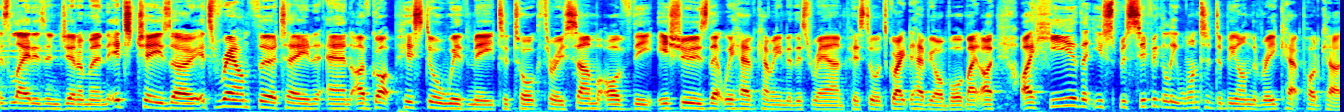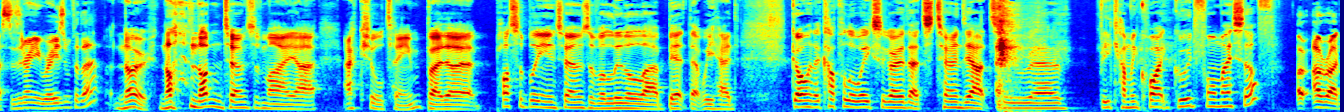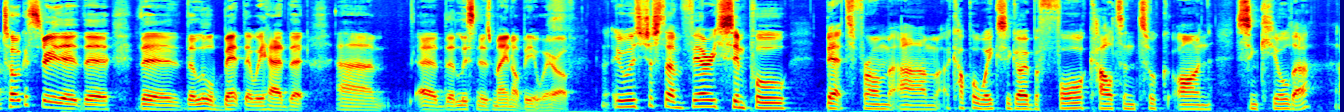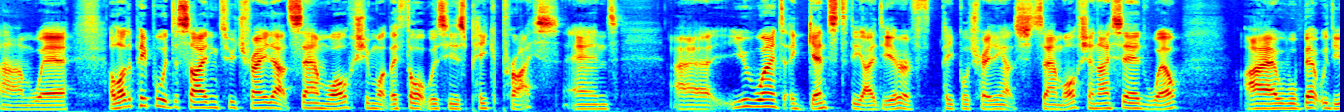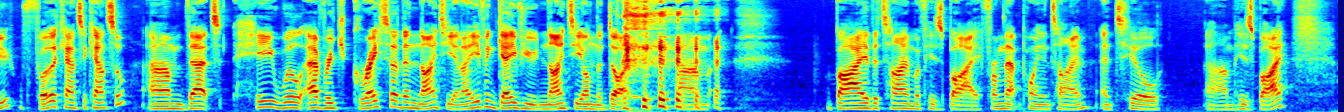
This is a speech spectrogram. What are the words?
guys, ladies and gentlemen. It's Chizo. It's round 13, and I've got Pistol with me to talk through some of the issues that we have coming into this round. Pistol, it's great to have you on board, mate. I, I hear that you specifically wanted to be on the recap podcast. Is there any reason for that? No, not not in terms of my uh, actual team, but uh, possibly in terms of a little uh, bet that we had going a couple of weeks ago that's turned out to uh, be coming quite good for myself. All right, talk us through the the the, the little bet that we had that um, uh, the listeners may not be aware of. It was just a very simple bet from um, a couple of weeks ago before Carlton took on St Kilda, um, where a lot of people were deciding to trade out Sam Walsh in what they thought was his peak price, and uh, you weren't against the idea of people trading out Sam Walsh, and I said, well. I will bet with you for the Cancer Council um, that he will average greater than 90, and I even gave you 90 on the dot um, by the time of his buy, from that point in time until um, his buy.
